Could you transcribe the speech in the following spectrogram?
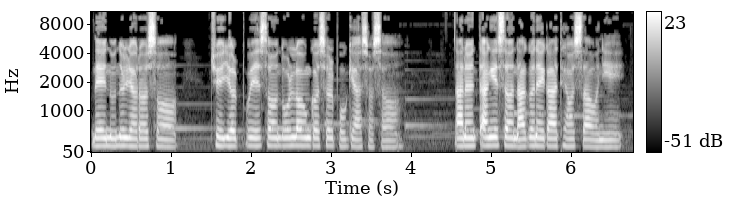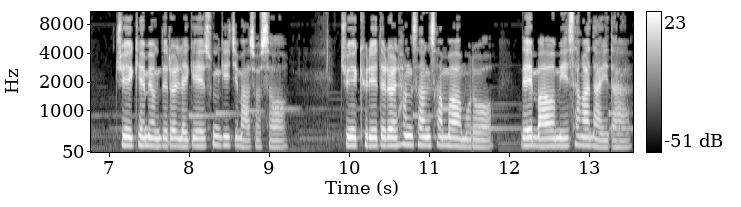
내 눈을 열어서 주의 열부에서 놀라운 것을 보게 하소서. 나는 땅에서 나그네가 되었사오니 주의 계명들을 내게 숨기지 마소서. 주의 규례들을 항상 사모함으로 내 마음이 상하나이다.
